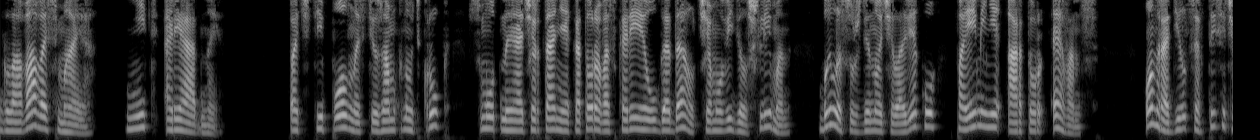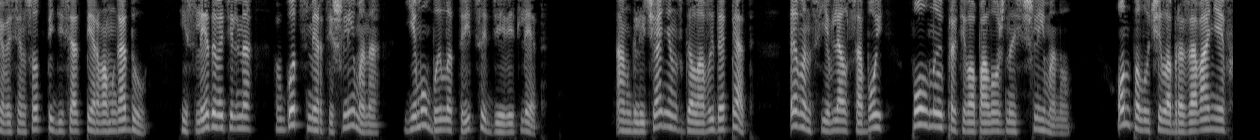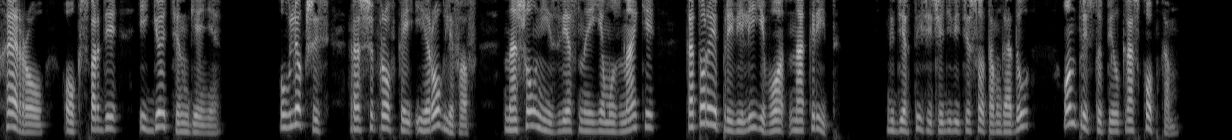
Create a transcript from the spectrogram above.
Глава восьмая. Нить Ариадны. Почти полностью замкнуть круг, смутные очертания которого скорее угадал, чем увидел Шлиман, было суждено человеку по имени Артур Эванс. Он родился в 1851 году, и, следовательно, в год смерти Шлимана ему было 39 лет. Англичанин с головы до пят, Эванс являл собой полную противоположность Шлиману он получил образование в Хэрроу, Оксфорде и Геттингене. Увлекшись расшифровкой иероглифов, нашел неизвестные ему знаки, которые привели его на Крит, где в 1900 году он приступил к раскопкам.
